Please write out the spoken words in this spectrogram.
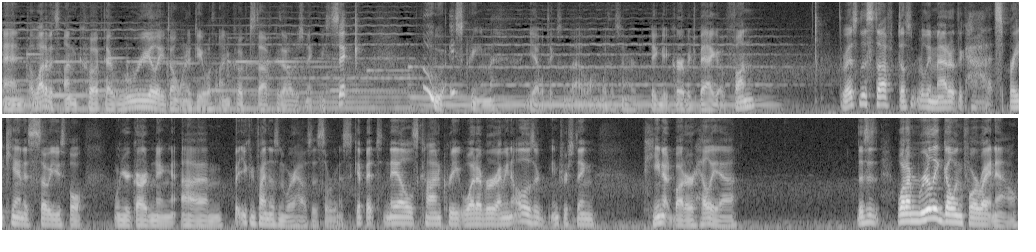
and a lot of it's uncooked. I really don't want to deal with uncooked stuff because that'll just make me sick. Ooh, ice cream. Yeah, we'll take some of that along with us in our big garbage bag of fun. The rest of the stuff doesn't really matter. The, that spray can is so useful when you're gardening. Um, but you can find those in warehouses, so we're going to skip it. Nails, concrete, whatever. I mean, all those are interesting. Peanut butter, hell yeah. This is what I'm really going for right now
